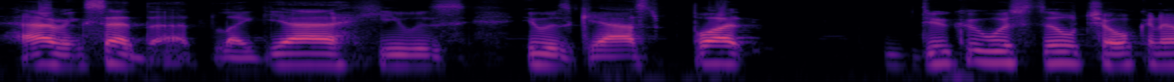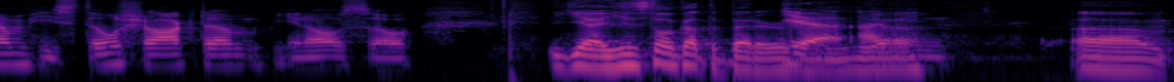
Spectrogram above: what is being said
having said that like yeah he was he was gassed but Dooku was still choking him. He still shocked him, you know. So yeah, he still got the better. of yeah, him, I mean, Um,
